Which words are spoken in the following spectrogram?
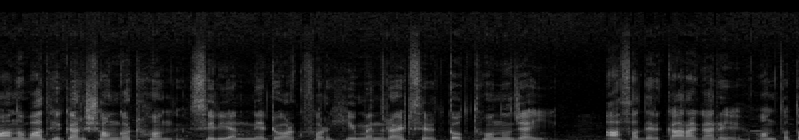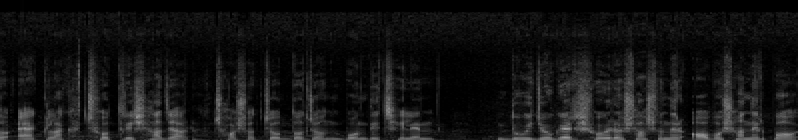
মানবাধিকার সংগঠন সিরিয়ান নেটওয়ার্ক ফর হিউম্যান রাইটসের তথ্য অনুযায়ী আসাদের কারাগারে অন্তত এক লাখ ছত্রিশ হাজার ছশো চোদ্দ জন বন্দী ছিলেন। দুই যুগের স্বৈরশাসনের অবসানের পর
